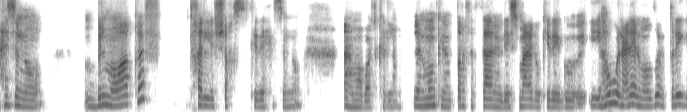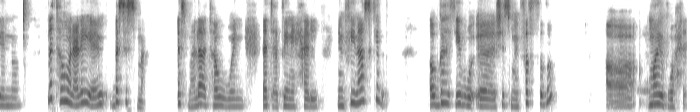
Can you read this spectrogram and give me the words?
أحس إنه بالمواقف تخلي الشخص كذا يحس إنه أنا ما بتكلم لأنه ممكن الطرف الثاني اللي يسمع له كذا يقول يهون عليه الموضوع بطريقة إنه لا تهون علي بس اسمع. اسمع لا تهون لا تعطيني حل. يعني في ناس كذا. أوقات يبغوا آه، شو اسمه يفضفضوا آه ما يبغوا حل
